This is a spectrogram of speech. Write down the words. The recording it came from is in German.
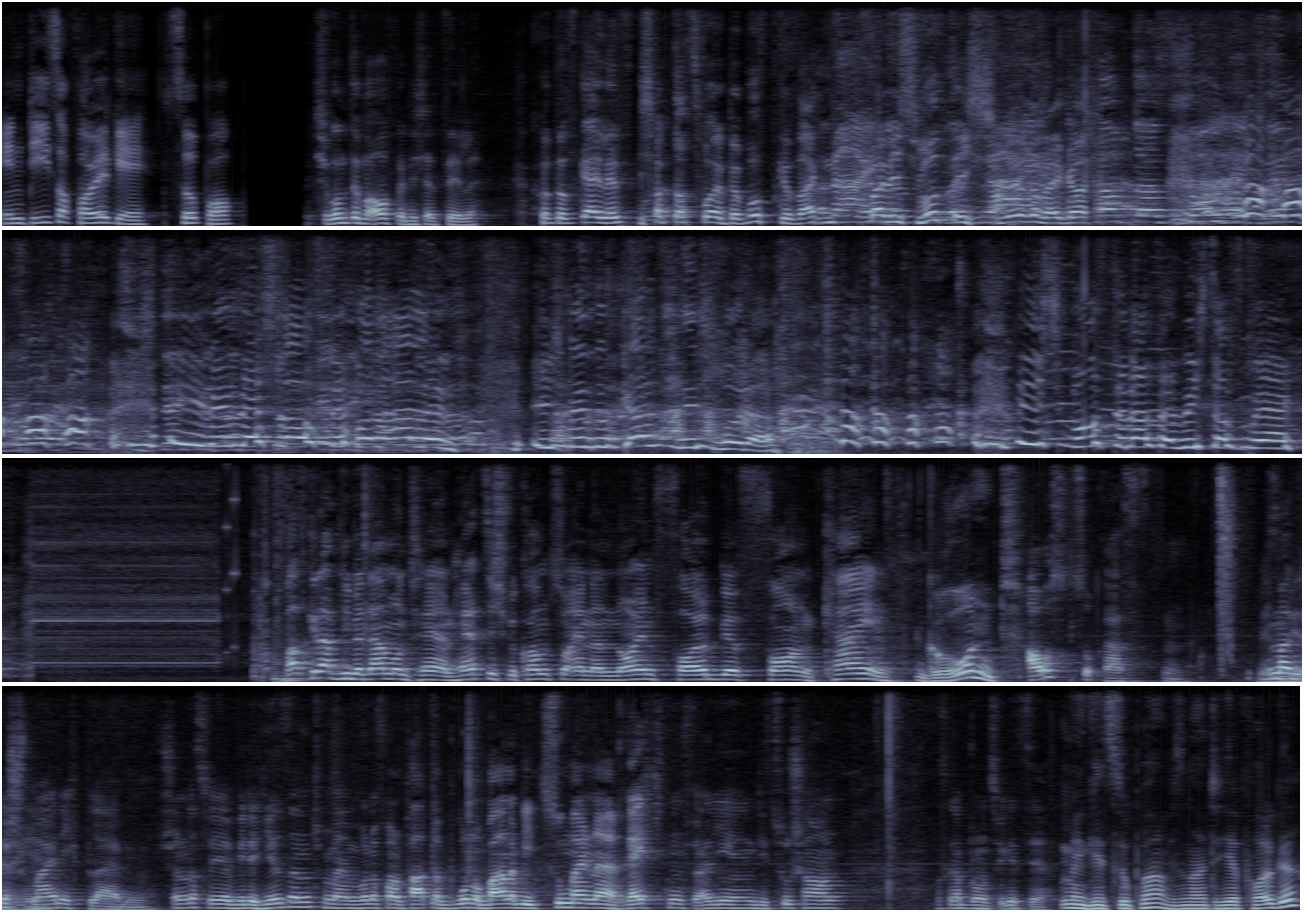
in dieser Folge. Super. Ich runde immer auf, wenn ich erzähle. Und das Geile ist, ich habe das vorher bewusst gesagt, weil ich wusste, ich schwöre bei Gott. Ich hab das so gesehen, Ich, Ich bin der Schlauste von allen. Ich bin, du kannst nicht, Bruder. Ich wusste, dass er sich das merkt. Was geht ab, liebe Damen und Herren? Herzlich willkommen zu einer neuen Folge von Kein Grund. auszurasten. Wir Immer geschmeidig bleiben. Schön, dass wir wieder hier sind. Mit meinem wundervollen Partner Bruno Barnaby zu meiner Rechten. Für all diejenigen, die zuschauen. Was geht ab, Bruno? Wie geht's dir? Mir geht's super. Wir sind heute hier Folge.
